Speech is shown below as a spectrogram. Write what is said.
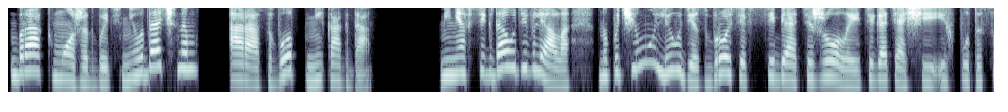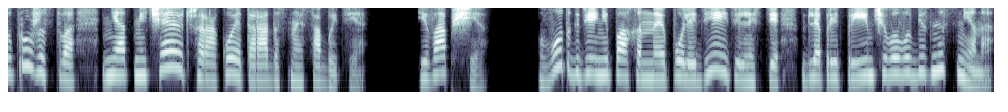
Брак может быть неудачным, а развод никогда. Меня всегда удивляло, но почему люди, сбросив с себя тяжелые, тяготящие их путы супружества, не отмечают широко это радостное событие? И вообще, вот где непаханное поле деятельности для предприимчивого бизнесмена.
